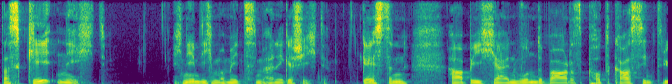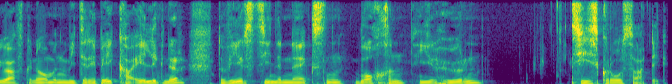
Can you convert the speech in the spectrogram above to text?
das geht nicht. Ich nehme dich mal mit in meine Geschichte. Gestern habe ich ein wunderbares Podcast-Interview aufgenommen mit Rebecca Elligner. Du wirst sie in den nächsten Wochen hier hören. Sie ist großartig.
